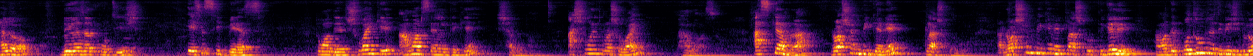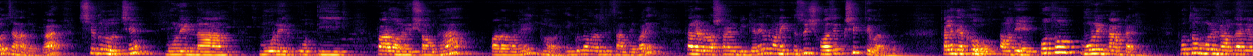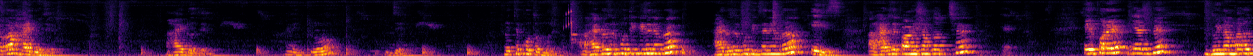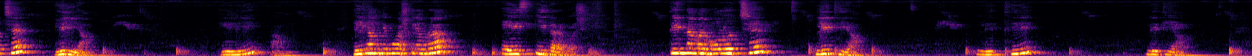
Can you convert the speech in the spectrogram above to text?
Hello, দুই হাজার পঁচিশ এসএসসি ব্যাচ তোমাদের সবাইকে আমার চ্যানেল থেকে স্বাগত আশা করি তোমরা সবাই ভালো আছো। আজকে আমরা রসায়ন বিজ্ঞানের ক্লাস করব। আর রসায়ন বিজ্ঞানের ক্লাস করতে গেলে আমাদের প্রথম যে জিনিসগুলো জানা দরকার, সেগুলো হচ্ছে মূলের নাম, মূলের প্রতীক, পারমাণবিক সংখ্যা, পারমাণবিক ভর। এগুলো আমরা যদি জানতে পারি, তাহলে রসায়ন বিজ্ঞানে আমরা অনেক কিছুই সহজে শিখতে পারব। তাহলে দেখো আমাদের প্রথম মৌলের নামটা কি? প্রথম মৌলের নাম জানি আমরা হাইড্রোজেন। হাইড্রোজেন। হাইড্রোজেন। হচ্ছে প্রথম মৌলের নাম। আর হাইড্রোজেন প্রতীক জানি আমরা? হাইড্রোজেন প্রতীক জানি আমরা এইচ আর হাইড্রোজেন পারমাণবিক সংখ্যা হচ্ছে এক। এরপরে কি আসবে? দুই নাম্বার হচ্ছে হিলিয়াম। হিলিয়াম। হিলিয়ামকে প্রকাশ করি আমরা এইচ ই দ্বারা প্রকাশ করি। তিন নাম্বার মৌল হচ্ছে লিথিয়াম লিথি লিথিয়াম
